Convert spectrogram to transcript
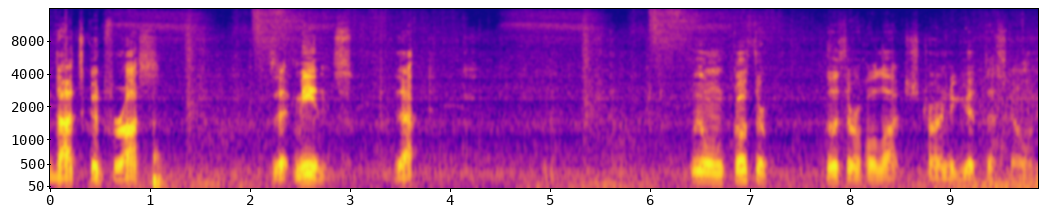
That's good for us. 'Cause it means that we won't go through go through a whole lot just trying to get this going.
